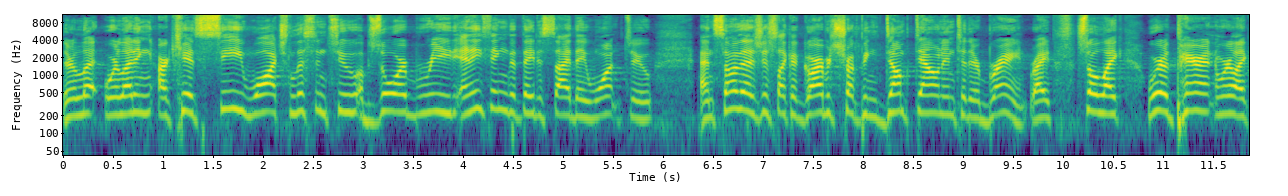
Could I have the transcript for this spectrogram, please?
Let, we're letting our kids see, watch, listen to, absorb, read anything that they decide they want to. And some of that is just like a garbage truck being dumped down into their brain, right? So, like, we're a parent and we're like,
